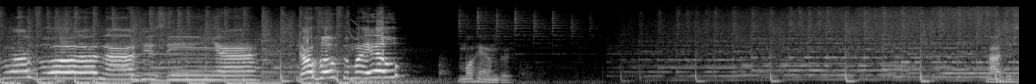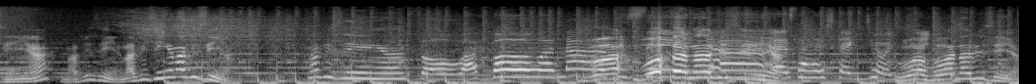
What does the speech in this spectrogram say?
Voa, voa na vizinha. Galvão, filma eu! Morrendo. Na vizinha, na vizinha, na vizinha, na vizinha. Na vizinha. Voa, voa na voa, vizinha. Voa na vizinha. Essa é a hashtag de hoje, Voa, gente. voa na vizinha.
